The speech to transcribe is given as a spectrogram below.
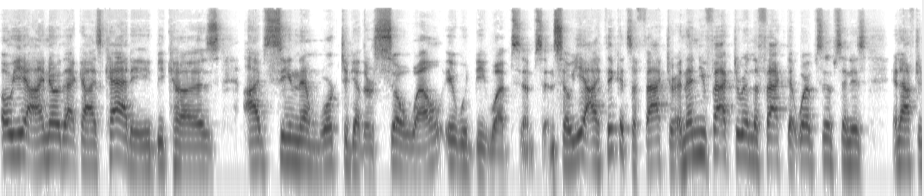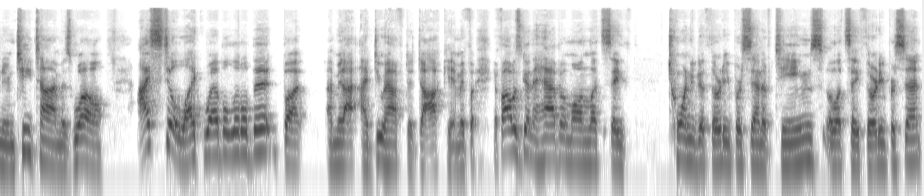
oh yeah, I know that guy's caddy because I've seen them work together so well, it would be Webb Simpson. So yeah, I think it's a factor. And then you factor in the fact that Webb Simpson is an afternoon tea time as well. I still like Webb a little bit, but I mean, I, I do have to dock him. If if I was going to have him on, let's say 20 to 30% of teams, or let's say 30%,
